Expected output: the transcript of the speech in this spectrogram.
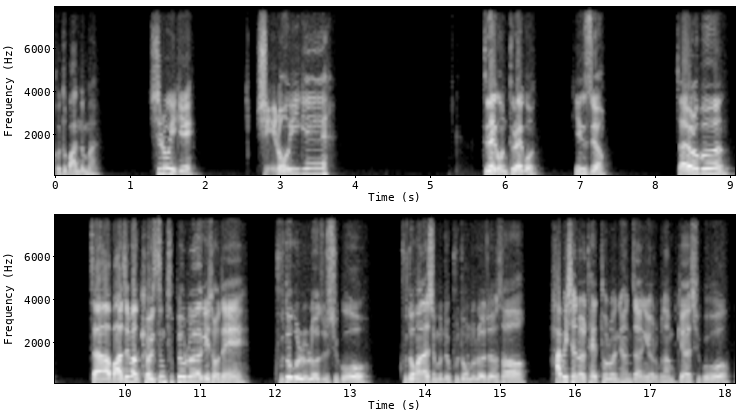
그것도 맞는 말. 시로 이게. 시로 이게. 드래곤, 드래곤. 흰수염. 자, 여러분. 자, 마지막 결승 투표를 하기 전에 구독을 눌러주시고, 구독 안 하신 분들 구독 눌러줘서 합의 채널 대토론 현장에 여러분 함께 하시고,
